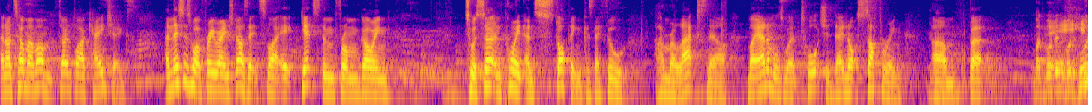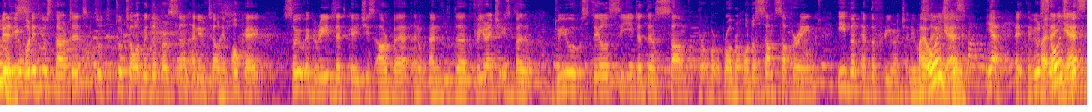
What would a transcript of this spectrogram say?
And I'd tell my mum, don't buy cage eggs. And this is what free range does. It's like it gets them from going to a certain point and stopping because they feel, I'm relaxed now. My animals weren't tortured, they're not suffering. Um, but But what, what, what, if you, what if you started to, to talk with the person and you tell him, okay, so you agreed that cages are bad and, and that free range is better. Do you still see that there's some pro- pro- problem or there's some suffering even if the free range? And he will I say always yes. do. Yeah, and he will I say always do. yes.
